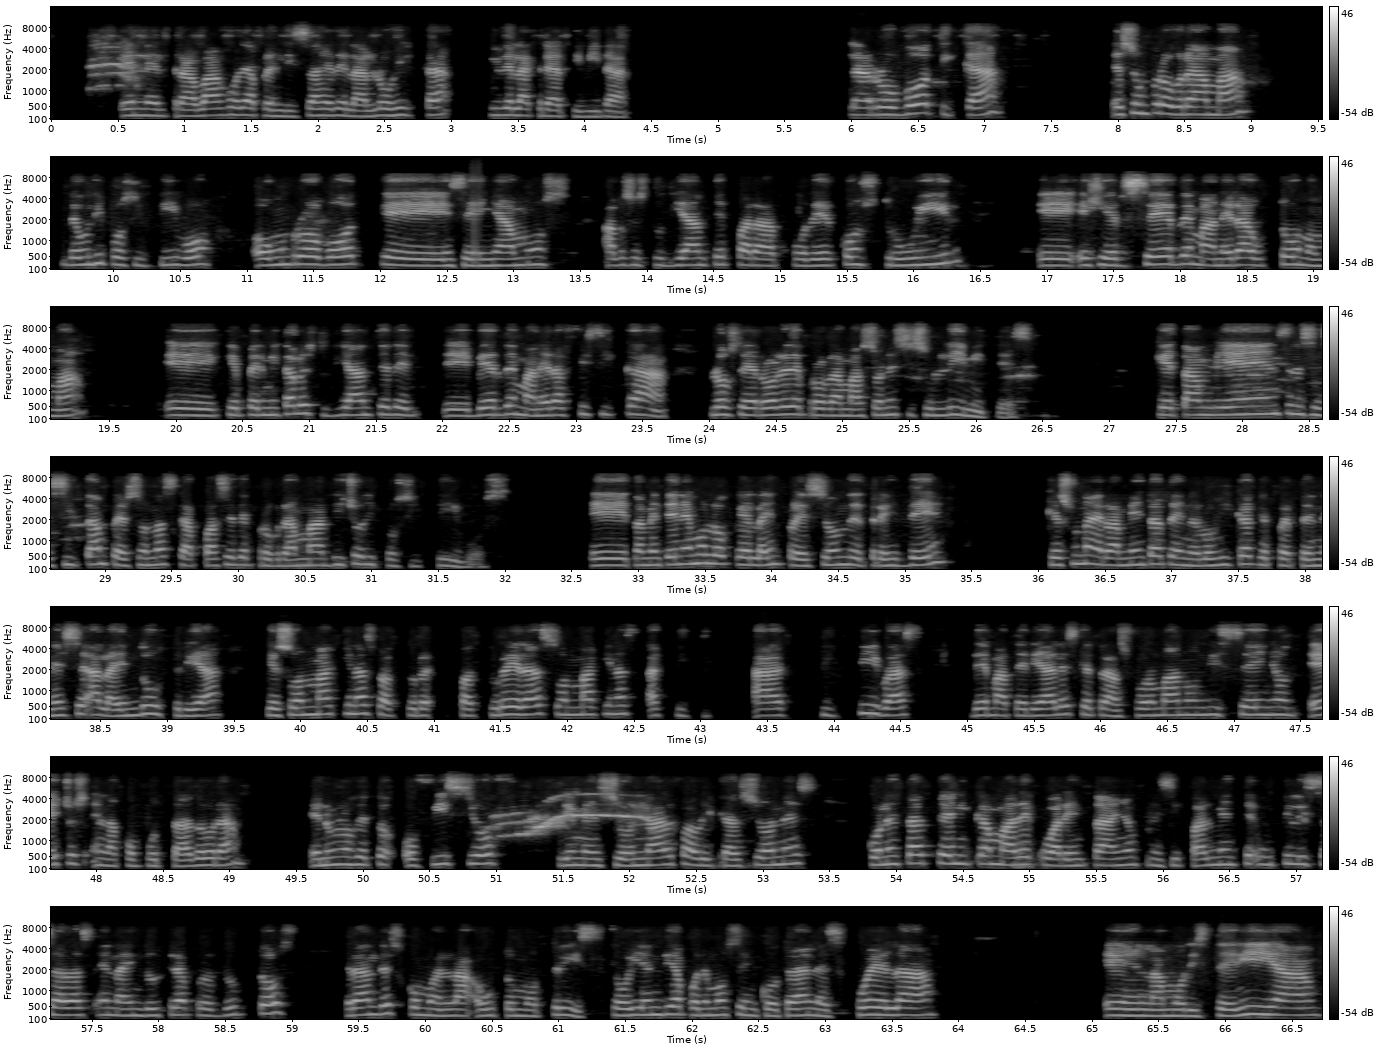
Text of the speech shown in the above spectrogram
en el trabajo de aprendizaje de la lógica y de la creatividad. La robótica es un programa de un dispositivo o un robot que enseñamos a los estudiantes para poder construir, eh, ejercer de manera autónoma, eh, que permita a los estudiantes ver de manera física los errores de programaciones y sus límites que también se necesitan personas capaces de programar dichos dispositivos. Eh, también tenemos lo que es la impresión de 3D, que es una herramienta tecnológica que pertenece a la industria, que son máquinas factureras, son máquinas activas de materiales que transforman un diseño hechos en la computadora en un objeto oficio tridimensional, fabricaciones con esta técnica, más de 40 años, principalmente utilizadas en la industria de productos grandes como en la automotriz, que hoy en día podemos encontrar en la escuela, en la modistería,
